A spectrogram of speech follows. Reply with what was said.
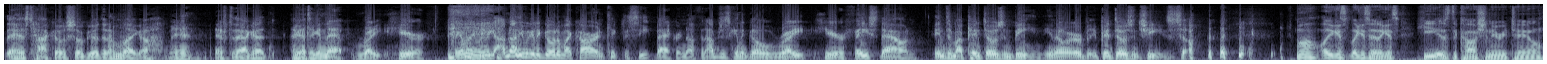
that has tacos so good that I'm like, oh man, after that I got I got to take a nap right here. Like, I'm not even gonna, I'm not even to go to my car and kick the seat back or nothing. I'm just to go right here, face down, into my pintos and bean, you know, or pintos and cheese. So Well, I guess, like I said, I guess he is the cautionary tale.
